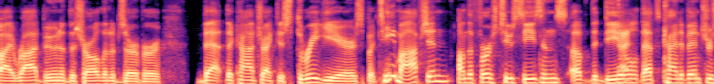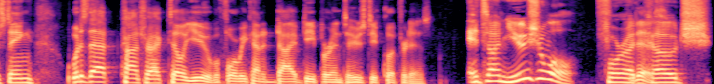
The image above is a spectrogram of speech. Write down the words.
by Rod Boone of the Charlotte Observer that the contract is three years, but team option on the first two seasons of the deal. That's kind of interesting. What does that contract tell you before we kind of dive deeper into who Steve Clifford is? It's unusual for a coach,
